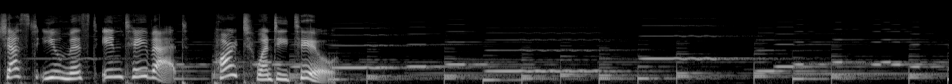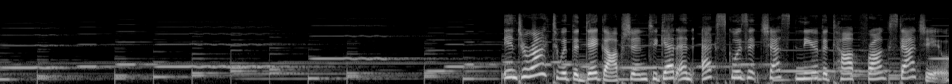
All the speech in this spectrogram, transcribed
Chest You Missed in Teyvat, Part 22. Interact with the dig option to get an exquisite chest near the top frog statue.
